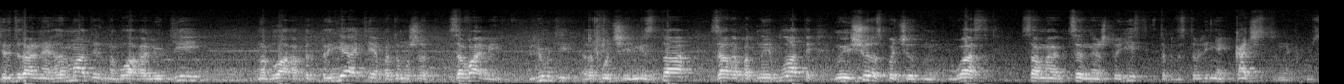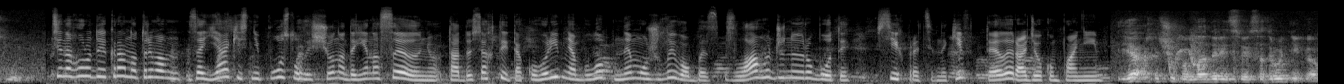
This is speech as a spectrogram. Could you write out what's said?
территориальной громады, на благо людей, на благо предприятия, потому что за вами люди, рабочие места, заработные платы. Но еще раз подчеркну, у вас самое ценное, что есть, это предоставление качественных услуг. Ці нагороди екран отримав за якісні послуги, що надає населенню. Та досягти такого рівня було б неможливо без злагодженої роботи всіх працівників телерадіокомпанії. Я хочу поблагодарить своих сотрудников,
